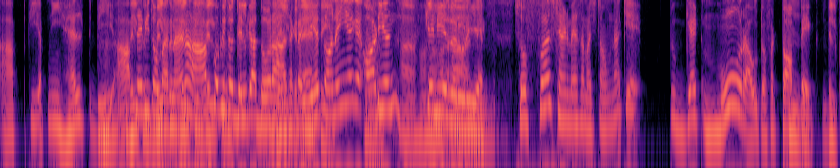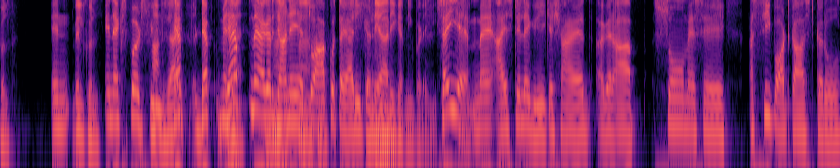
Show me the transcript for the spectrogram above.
آپ کی اپنی ہیلتھ بھی آپ نے بھی تو مرنا ہے نا آپ کو بھی تو۔ دل کا دورہ آ سکتا ہے یہ تو ہی۔ نہیں ہے کہ ہاں، آڈینس ہاں، ہاں، کے لیے ہاں، ضروری ہے۔ سو فرسٹ ہینڈ میں سمجھتا ہوں نا کہ to get more out of a topic بالکل. ان ہاں، فیلڈ میں اگر ہاں، جانے ہاں، تو ہاں۔ آپ کو تیاری کرنی تیاری کرنی پڑے گی۔ صحیح ہے میں آئی اسٹل ایگری کہ شاید اگر آپ سو میں سے اسی پوڈ کاسٹ کرو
